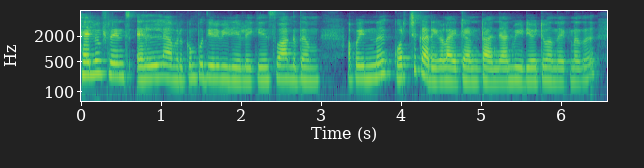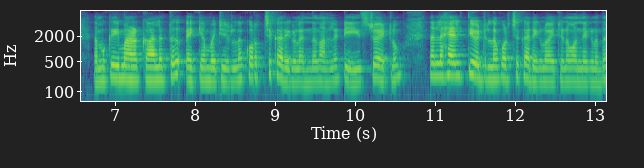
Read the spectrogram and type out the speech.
ഹലോ ഫ്രണ്ട്സ് എല്ലാവർക്കും പുതിയൊരു വീഡിയോയിലേക്ക് സ്വാഗതം. അപ്പോൾ ഇന്ന് കുറച്ച് കറികളായിട്ടാണ് കേട്ടോ ഞാൻ വീഡിയോ ആയിട്ട് വന്നേക്കുന്നത് നമുക്ക് ഈ മഴക്കാലത്ത് വയ്ക്കാൻ പറ്റിയിട്ടുള്ള കുറച്ച് കറികൾ എന്താ നല്ല ടേസ്റ്റും ആയിട്ടുള്ള നല്ല ഹെൽത്തി ആയിട്ടുള്ള കുറച്ച് കറികളുമായിട്ടാണ് വന്നേക്കുന്നത്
